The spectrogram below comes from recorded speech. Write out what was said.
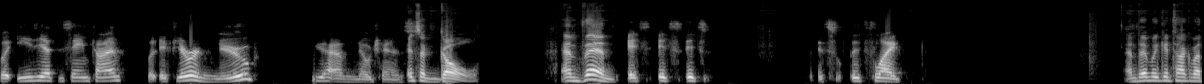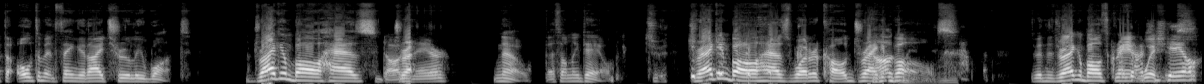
but easy at the same time. But if you're a noob, you have no chance. It's a goal. And then it's it's it's it's it's like and then we can talk about the ultimate thing that I truly want. Dragon Ball has dog dra- mare. No, that's only Dale. Dr- Dragon Ball has what are called Dragon Dogman. Balls. When the Dragon Balls I grant got you, wishes. Dale.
